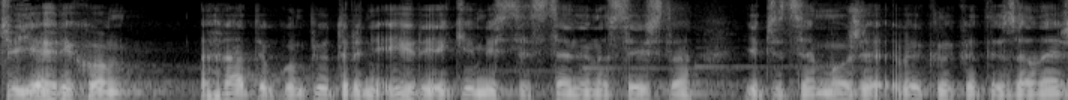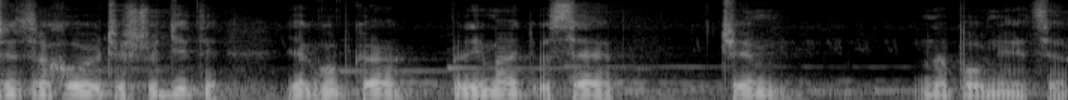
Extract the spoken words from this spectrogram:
Чи є гріхом грати в комп'ютерні ігри, які містять сцени насильства, і чи це може викликати залежність, враховуючи, що діти, як губка, приймають усе, чим наповнюється.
